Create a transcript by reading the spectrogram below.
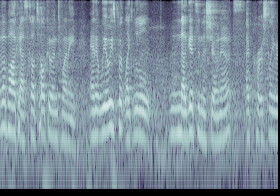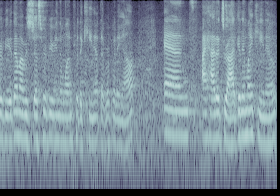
I have a podcast called Telco in 20, and it, we always put like little nuggets in the show notes. I personally review them. I was just reviewing the one for the keynote that we're putting out, and I had a dragon in my keynote.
